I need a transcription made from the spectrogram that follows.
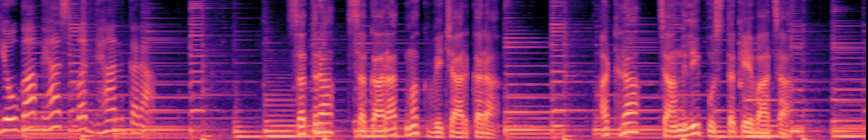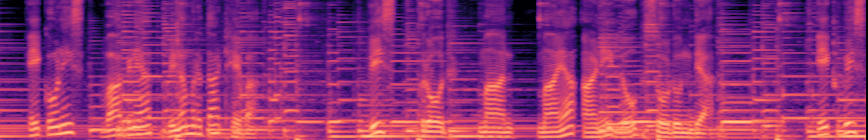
योगाभ्यास व ध्यान करा. सतरा सकारात्मक विचार करा. अठरा चांगली पुस्तके वाचा. एकोणीस वागण्यात विनम्रता ठेवा. वीस क्रोध मान माया आणि लोभ सोडून द्या. एकवीस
